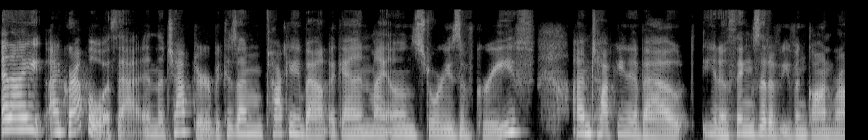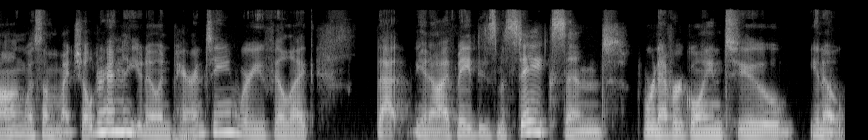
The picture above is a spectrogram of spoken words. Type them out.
and I I grapple with that in the chapter because I'm talking about again my own stories of grief. I'm talking about, you know, things that have even gone wrong with some of my children, you know, in mm-hmm. parenting where you feel like that, you know, I've made these mistakes and we're never going to, you know,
